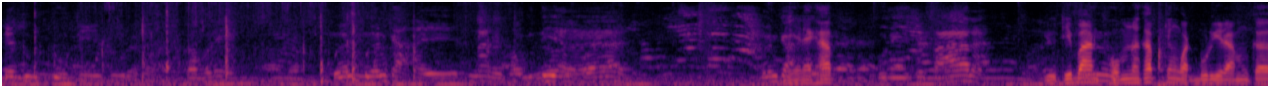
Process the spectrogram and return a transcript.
ดี๋ยวดูดูดีดูเลยก็ไม่เหมือนเหมือนกับไอ้นั่นของพี่เตี้ยนะเหมือนกับนี่นะครับ บุรีไฟฟ้าน่ะอยู่ที่บ้านผมนะครับ จังหวัดบุรีรัมย์ก็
